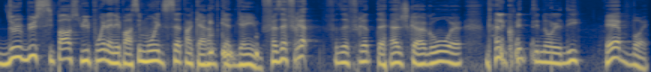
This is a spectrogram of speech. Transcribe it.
Deux buts, six passes, 8 points l'année passée, moins 17 en 44 games. Faisait fret. Faisait fret à Chicago, euh, dans le coin de. Eh boy.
